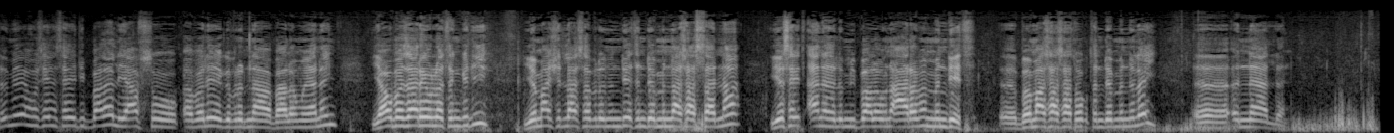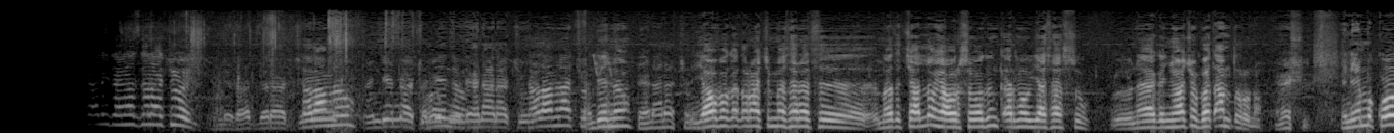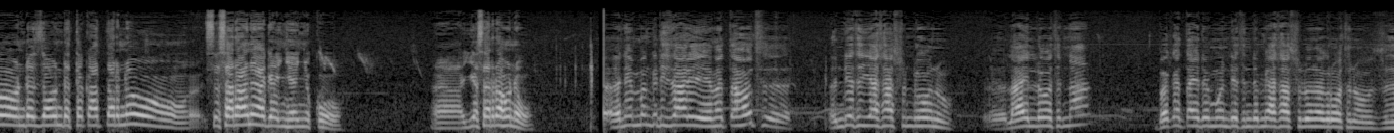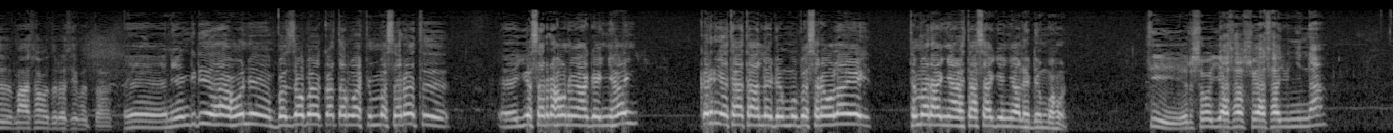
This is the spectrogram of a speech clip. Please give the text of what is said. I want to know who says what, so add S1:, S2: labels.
S1: ስሜ ሁሴን ሰይድ ይባላል። የአፍሶ ቀበሌ የግብርና ባለሙያ ነኝ። ያው በዛሬው ዕለት እንግዲህ የማሽላ ሰብልን እንዴት እንደምናሳሳና የሰይጣን እህል የሚባለውን አረምም እንዴት በማሳሳት ወቅት እንደምንለይ እናያለን።? ያው በቀጠሯችን መሰረት መጥቻለሁ። ያው እርስዎ ግን ቀድመው እያሳሱ ነው ያገኘኋቸው። በጣም ጥሩ ነው።
S2: እሺ። እኔም እኮ እንደዛው እንደተቃጠር ነው ስሰራ ነው ያገኘኸኝ እኮ እየሰራሁ ነው።
S1: እኔም እንግዲህ ዛሬ የመጣሁት እንዴት እያሳሱ እንደሆኑ ላይለዎትና በቀጣይ ደግሞ እንዴት እንደሚያሳስሉ ነግሮት ነው እዚህ ማሳው ድረስ የመጣሁት።
S2: እኔ እንግዲህ አሁን በዛው በቀጠሯችን መሰረት እየሰራሁ ነው ያገኘኸኝ። ቅሬታ ታለ ደግሞ በስራው ላይ ትመራኛለህ፣ ታሳየኛለህ ደግሞ አሁን
S1: እስቲ እርስዎ እያሳሱ ያሳዩኝና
